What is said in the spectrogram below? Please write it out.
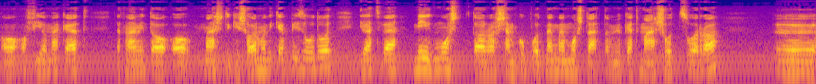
a, a filmeket, tehát mármint a, a második és harmadik epizódot, illetve még most arra sem kopott meg, mert most láttam őket másodszorra, ö,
